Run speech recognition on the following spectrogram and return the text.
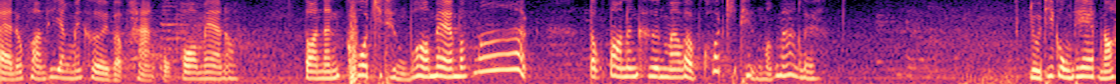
แต่ด้วยความที่ยังไม่เคยแบบห่างอกพ่อแม่เนาะตอนนั้นโคตรคิดถึงพ่อแม่มากๆตกตอนกลางคืนมาแบบโคตรคิดถึงมากๆเลย อยู่ที่กรุงเทพเนาะ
